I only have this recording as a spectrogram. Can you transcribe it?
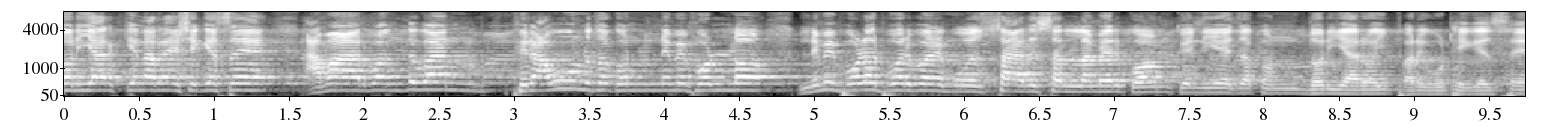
দরিয়ার কিনারে এসে গেছে। আমার বন্ধুগণ, ফিরাউন তখন নেমে পড়ল। নেমে পড়ার পরে পরে মুসা আলি সাল্লামের কমকে নিয়ে যখন দরিয়ার ওই পারে উঠে গেছে,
